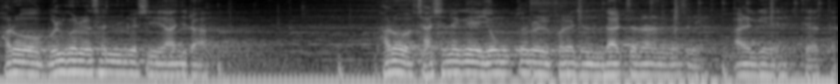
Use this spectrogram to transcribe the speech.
바로 물건을 산 것이 아니라 바로 자신에게 용돈을 보내준 날짜라는 것을 알게 되었다.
